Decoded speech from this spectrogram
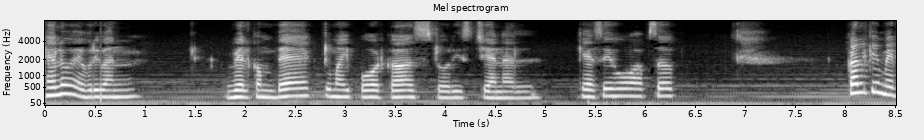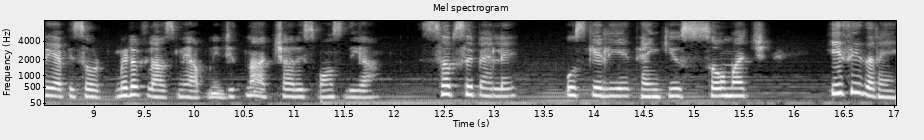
Hello everyone welcome back to my podcast stories channel कैसे हो आप सब? कल के मेरे एपिसोड मिडिल क्लास में आपने जितना अच्छा रिस्पांस दिया, सबसे पहले उसके लिए थैंक यू सो मच इसी तरह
